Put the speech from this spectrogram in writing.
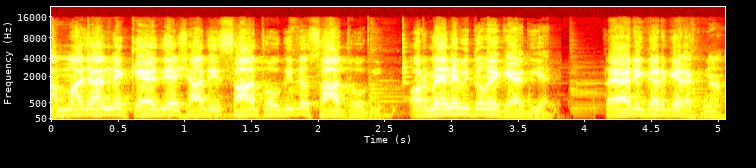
अम्मा जान ने कह दिया शादी साथ होगी तो साथ होगी और मैंने भी तुम्हें कह दिया तैयारी करके रखना।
